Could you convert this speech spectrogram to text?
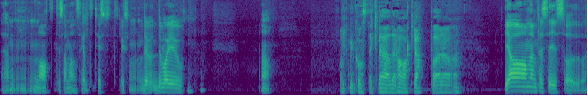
um, mat tillsammans helt tyst. Liksom. Det, det var ju... Ja. Folk med konstiga kläder, haklappar och... Ja, men precis. Och,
